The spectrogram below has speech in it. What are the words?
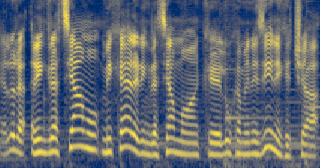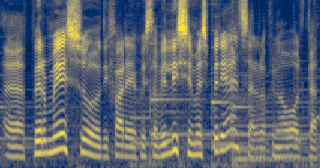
E allora ringraziamo Michele, ringraziamo anche Luca Menesini che ci ha eh, permesso di fare questa bellissima esperienza, era la prima volta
